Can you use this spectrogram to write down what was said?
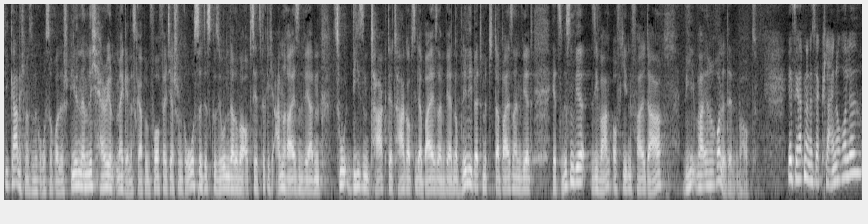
die gar nicht mehr so eine große Rolle spielen, nämlich Harry und Meghan. Es gab im Vorfeld ja schon große Diskussionen darüber, ob sie jetzt wirklich anreisen werden zu diesem Tag der Tage, ob sie dabei sein werden, ob Lilibet mit dabei sein wird. Jetzt wissen wir, sie waren auf jeden Fall da. Wie war ihre Rolle denn überhaupt? Ja, sie hatten eine sehr kleine Rolle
